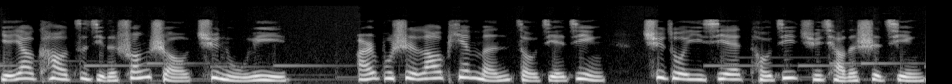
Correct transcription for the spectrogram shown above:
也要靠自己的双手去努力，而不是捞偏门走捷径，去做一些投机取巧的事情。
